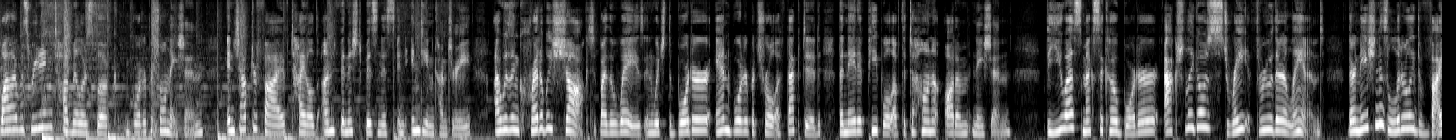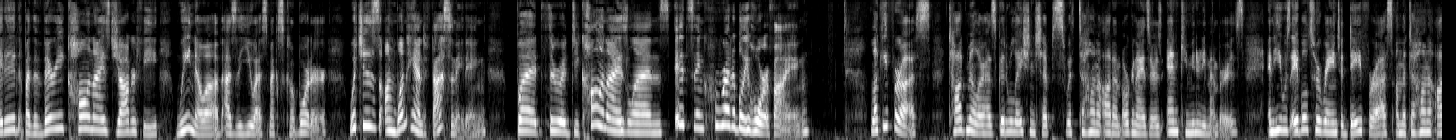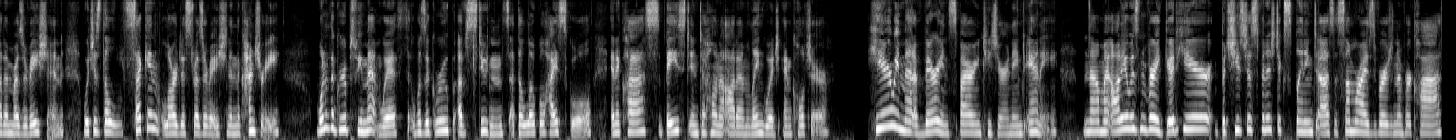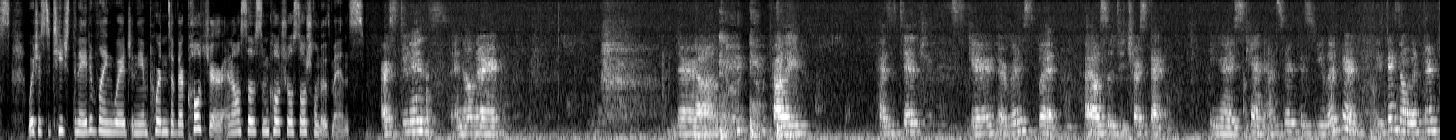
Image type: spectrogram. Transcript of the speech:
While I was reading Todd Miller's book, Border Patrol Nation, in Chapter 5, titled Unfinished Business in Indian Country, I was incredibly shocked by the ways in which the border and Border Patrol affected the native people of the Tohono O'odham Nation. The US Mexico border actually goes straight through their land. Their nation is literally divided by the very colonized geography we know of as the US Mexico border, which is on one hand fascinating, but through a decolonized lens, it's incredibly horrifying. Lucky for us, Todd Miller has good relationships with Tohono O'odham organizers and community members, and he was able to arrange a day for us on the Tohono O'odham Reservation, which is the second largest reservation in the country. One of the groups we met with was a group of students at the local high school in a class based in Tohono O'odham language and culture. Here we met a very inspiring teacher named Annie. Now, my audio isn't very good here, but she's just finished explaining to us a summarized version of her class, which is to teach the native language and the importance of their culture and also some cultural social movements. our students, I know they're they're um, probably hesitant, scared, nervous, but I also do trust that you guys can't answer because you live here. These guys don't live there.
